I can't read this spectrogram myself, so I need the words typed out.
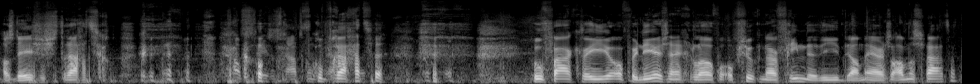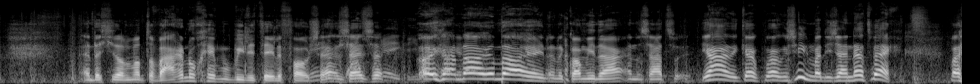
als deze straat op deze straat komt. kon praten. Hoe vaak we hier op en neer zijn gelopen op zoek naar vrienden die dan ergens anders zaten. En dat je dan, want er waren nog geen mobiele telefoons. Nee, hè? En zeiden ze. Je "Oh, moet ik ga zeggen- daar en daarheen. En dan kwam je daar en dan zaten ze, ja, ik heb wel gezien, maar die zijn net weg. Waar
